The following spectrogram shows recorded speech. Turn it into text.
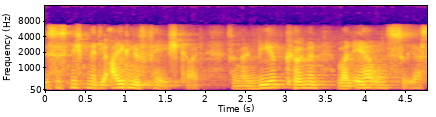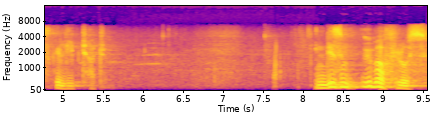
Ist es nicht mehr die eigene Fähigkeit, sondern wir können, weil er uns zuerst geliebt hat. In diesem Überfluss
